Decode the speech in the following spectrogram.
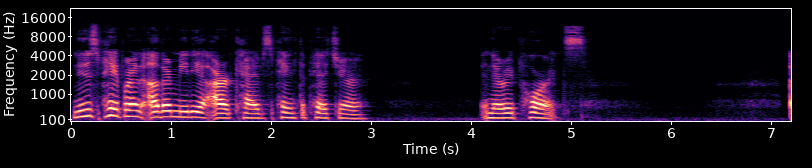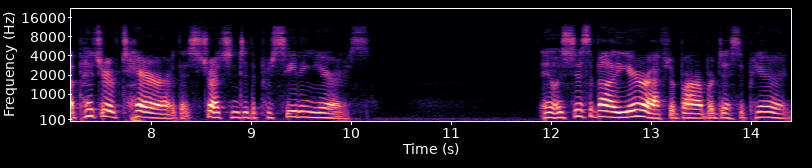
Newspaper and other media archives paint the picture in their reports. A picture of terror that stretched into the preceding years. And it was just about a year after Barbara disappeared.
